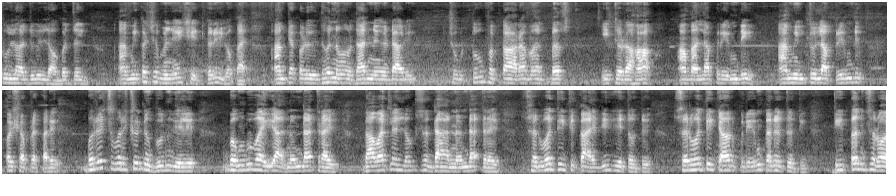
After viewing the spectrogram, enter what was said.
तुला जे लागत जाईल. आम्ही कसे म्हणे शेतकरी लोक आहे आमच्याकडे धन धान्य डाळी तू फक्त आरामात बस इथं राहा आम्हाला प्रेम दे आम्ही तुला प्रेम देऊ. अशा प्रकारे बरेच वर्ष निघून गेले. गंगूबाई आनंदात राहील. गावातले लोकसुद्धा आनंदात राहील. सर्व तिची काळजी घेत होते. सर्व तिच्यावर प्रेम करत होती. ती पण सर्व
